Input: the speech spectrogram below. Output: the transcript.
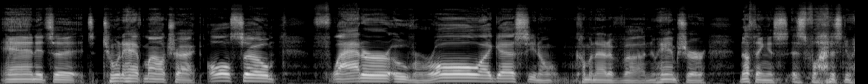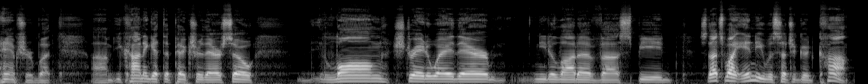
and it's a it's a two and a half mile track. Also, flatter overall, I guess. You know, coming out of uh, New Hampshire, nothing is as flat as New Hampshire, but um, you kind of get the picture there. So long straightaway there, need a lot of uh, speed. So that's why Indy was such a good comp.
